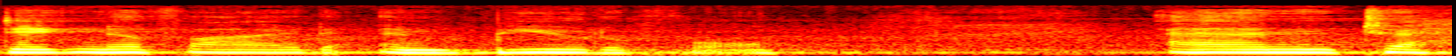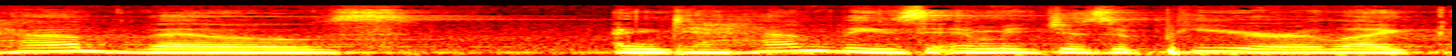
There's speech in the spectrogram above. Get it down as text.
dignified, and beautiful. And to have those, and to have these images appear like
